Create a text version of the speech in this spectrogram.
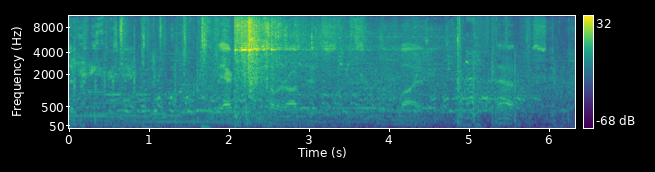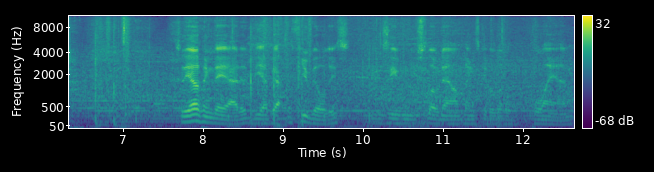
Different. So they actually color objects live. That was stupid. So the other thing they added, you have got a few abilities. You can see when you slow down, things get a little bland.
